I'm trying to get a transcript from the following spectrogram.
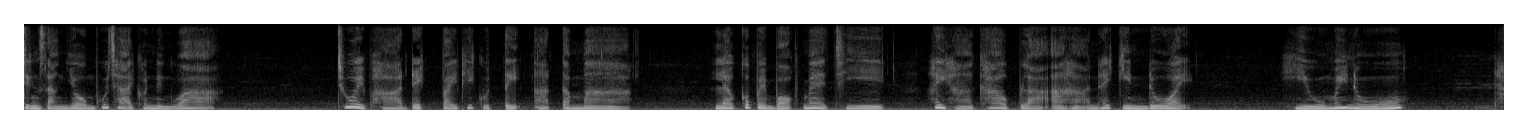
จึงสั่งโยมผู้ชายคนหนึ่งว่า ช่วยพาเด็กไปที่กุฏิอาตมา แล้วก็ไปบอกแม่ชี ให้หาข้าวปลาอาหารให้กินด้วย หิวไหมหนู ถ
